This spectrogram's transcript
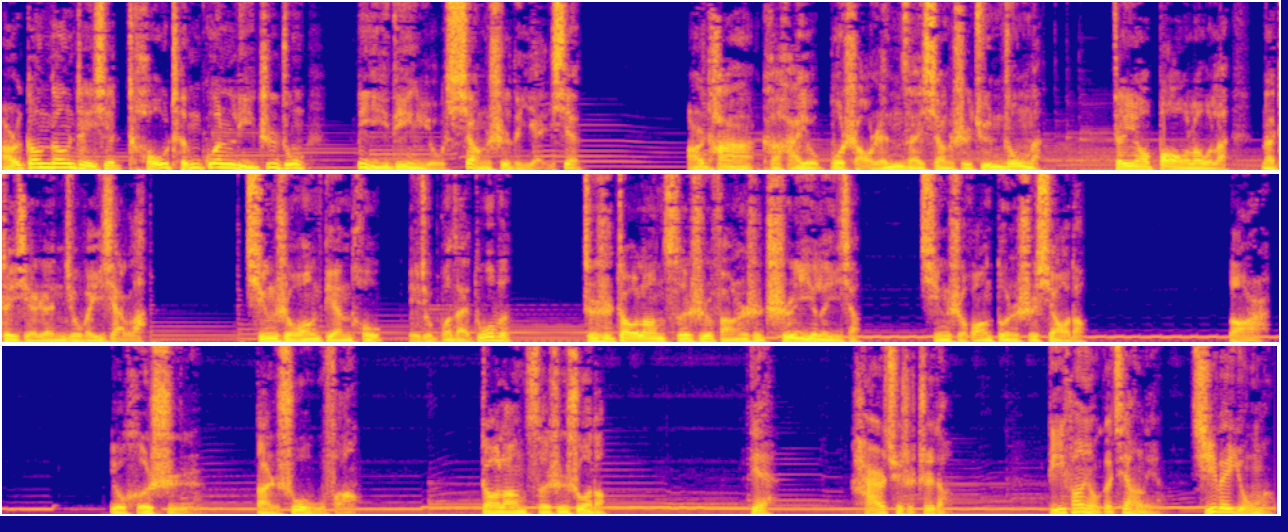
而刚刚这些朝臣官吏之中，必定有项氏的眼线，而他可还有不少人在项氏军中呢。”真要暴露了，那这些人就危险了。秦始皇点头，也就不再多问。只是赵浪此时反而是迟疑了一下。秦始皇顿时笑道：“老儿，有何事，但说无妨。”赵浪此时说道：“爹，孩儿确实知道，敌方有个将领极为勇猛，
